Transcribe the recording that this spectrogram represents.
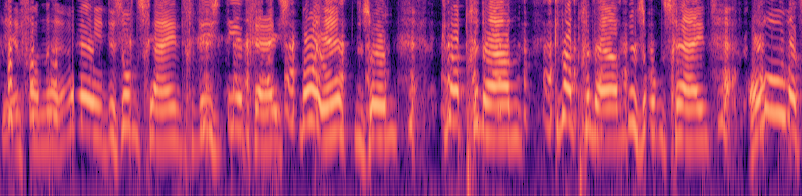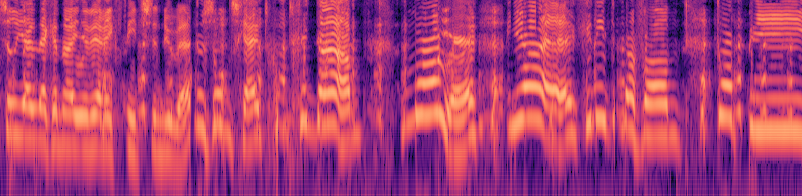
Van, uh, hey, de zon schijnt. Gefeliciteerd Gijs. Mooi hè, de zon. Knap gedaan. Knap gedaan. De zon schijnt. Oh, wat zul jij lekker naar je werk fietsen nu hè. De zon schijnt. Goed gedaan. Mooi hè. Ja hè. Geniet er maar van. Toppie.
